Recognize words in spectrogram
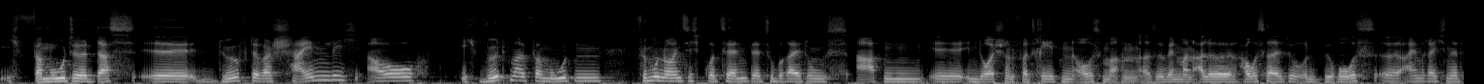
ich vermute, das äh, dürfte wahrscheinlich auch, ich würde mal vermuten, 95 Prozent der Zubereitungsarten äh, in Deutschland vertreten ausmachen. Also wenn man alle Haushalte und Büros äh, einrechnet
